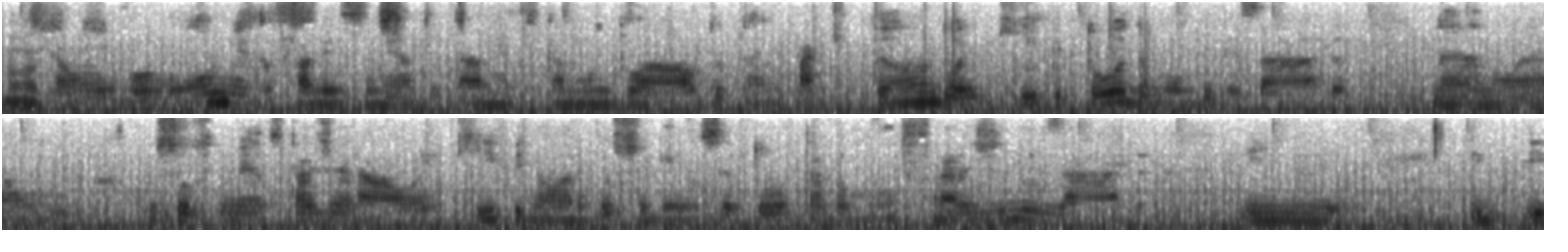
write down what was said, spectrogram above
Nossa, então sim. o volume do falecimento está tá muito alto, está impactando a equipe toda mobilizada, né? Não é um o sofrimento está geral. A equipe, na hora que eu cheguei no setor, estava muito fragilizada e, e, e,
